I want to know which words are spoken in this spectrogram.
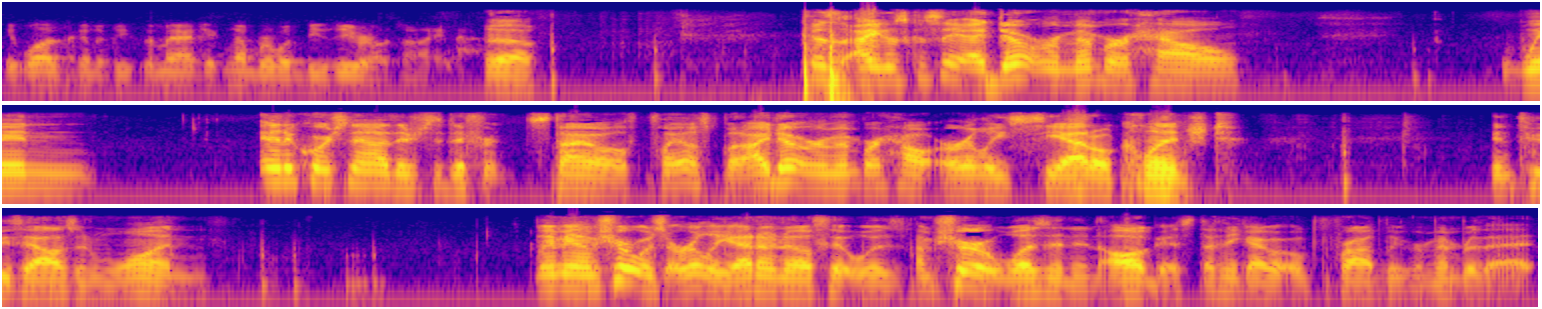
it was going to be the magic number would be zero tonight. Yeah. Because I was gonna say I don't remember how when, and of course now there's a different style of playoffs, but I don't remember how early Seattle clinched in 2001. I mean, I'm sure it was early. I don't know if it was. I'm sure it wasn't in August. I think I would probably remember that.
